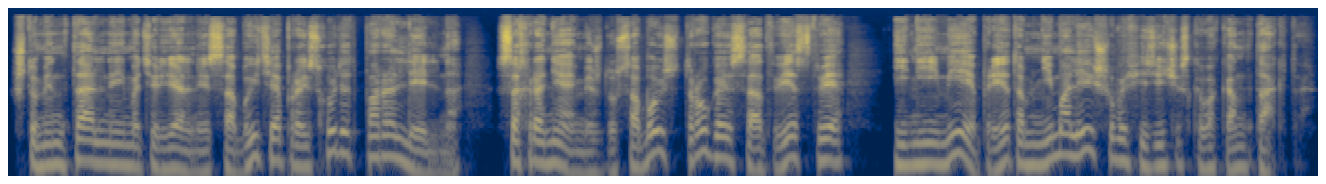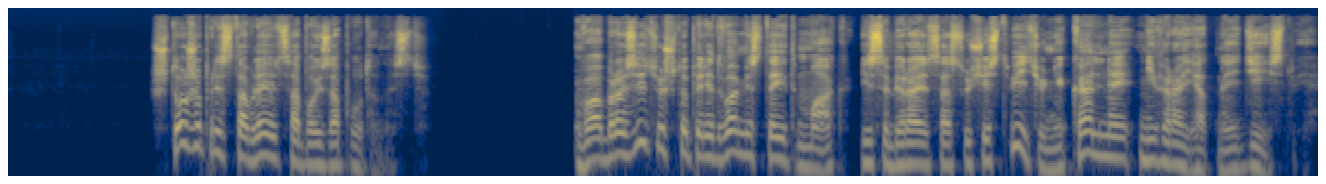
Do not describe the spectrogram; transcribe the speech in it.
что ментальные и материальные события происходят параллельно, сохраняя между собой строгое соответствие и не имея при этом ни малейшего физического контакта. Что же представляет собой запутанность? Вообразите, что перед вами стоит маг и собирается осуществить уникальное, невероятное действие.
